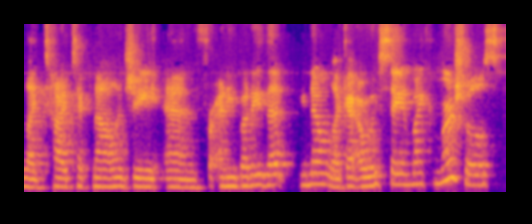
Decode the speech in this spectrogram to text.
like TIE Technology. And for anybody that, you know, like I always say in my commercials,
